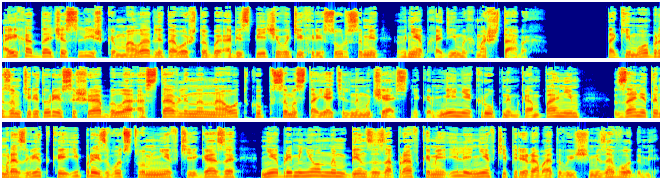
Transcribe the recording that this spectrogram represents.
а их отдача слишком мала для того, чтобы обеспечивать их ресурсами в необходимых масштабах. Таким образом, территория США была оставлена на откуп самостоятельным участникам, менее крупным компаниям, занятым разведкой и производством нефти и газа, не обремененным бензозаправками или нефтеперерабатывающими заводами,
